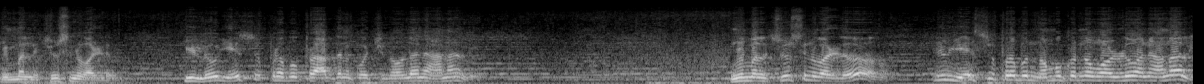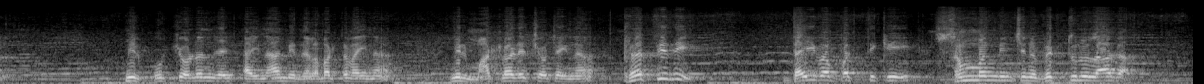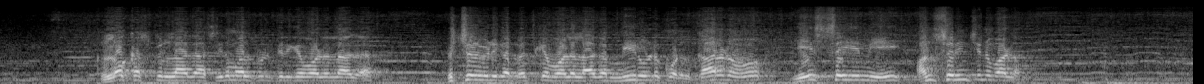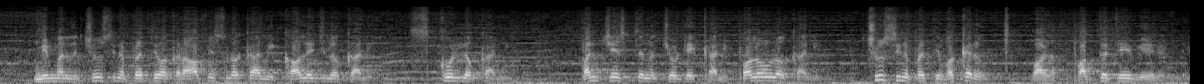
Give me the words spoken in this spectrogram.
మిమ్మల్ని చూసిన వాళ్ళు వీళ్ళు యేసు ప్రభు ప్రార్థనకు వచ్చిన వాళ్ళు అని అనాలి. మిమ్మల్ని చూసిన వాళ్ళు వీళ్ళు యేసు ప్రభు నమ్ముకున్న వాళ్ళు అని అనాలి. మీరు కూర్చోవడం అయినా మీరు నిలబడటం అయినా మీరు మాట్లాడే చోటైనా ప్రతిదీ దైవ భక్తికి సంబంధించిన వ్యక్తులులాగా లోకస్తుల్లాగా సినిమాలు తిరిగే తిరిగే వాళ్ళలాగా విచ్చలవిడిగా బ్రతికే వాళ్ళలాగా మీరు ఉండకూడదు కారణం ఏసయ్యని అనుసరించిన వాళ్ళం. మిమ్మల్ని చూసిన ప్రతి ఒక్కరు ఆఫీసులో కానీ కాలేజీలో కానీ స్కూల్లో కానీ పనిచేస్తున్న చోటే కానీ పొలంలో కానీ చూసిన ప్రతి ఒక్కరు వాళ్ళ పద్ధతే వేరండి.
